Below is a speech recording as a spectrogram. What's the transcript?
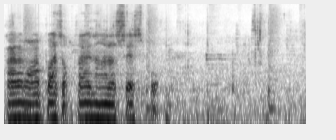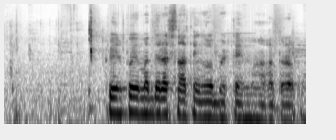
Para makapasok tayo ng alas 6 po. Yun po yung madalas nating overtime mga katropa.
